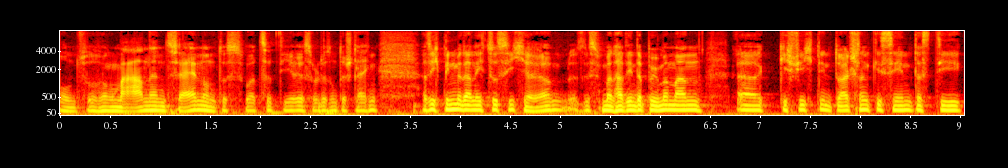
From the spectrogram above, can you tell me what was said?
und sozusagen mahnend sein und das Wort Satire soll das unterstreichen. Also ich bin mir da nicht so sicher. Ja. Ist, man hat in der Böhmermann-Geschichte in Deutschland gesehen, dass die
